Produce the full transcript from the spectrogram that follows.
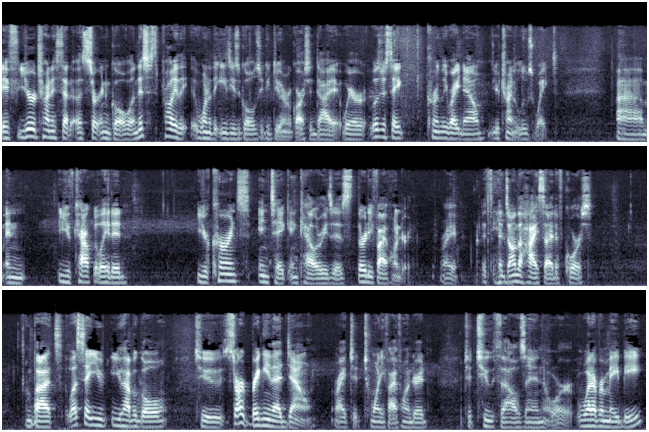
if you're trying to set a certain goal and this is probably the, one of the easiest goals you could do in regards to diet where let's just say currently right now you're trying to lose weight um, and you've calculated your current intake in calories is 3500 right it's, it's on the high side of course but let's say you, you have a goal to start bringing that down right to 2500 to 2000 or whatever it may be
